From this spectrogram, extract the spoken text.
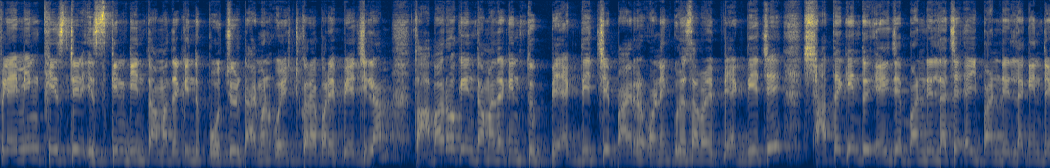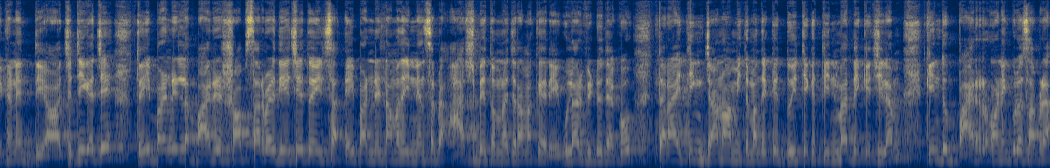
ফ্লেমিং ফিস্টের স্কিন কিন্তু আমাদের কিন্তু প্রচুর ডায়মন্ড ওয়েস্ট করার পরে পেয়েছিলাম। তো আবারও কিন্তু আমাদের কিন্তু ব্যাগ দিচ্ছে, বাইরের অনেকগুলো সার্ভারে ব্যাগ দিয়েছে। সাথে কিন্তু এই যে বান্ডেলটা আছে, এই বান্ডেলটা কিন্তু এখানে দেওয়া আছে, ঠিক আছে? তো এই বান্ডেলটা বাইরের সব সার্ভারে দিয়েছে, তো এই বান্ডেলটা আমাদের ইন্ডিয়ান সার্ভারে আসবে। তোমরা যারা আমাকে রেগুলার ভিডিও দেখো, তারা আই থিঙ্ক জানো, আমি তোমাদেরকে দুই থেকে তিনবার দেখেছিলাম। কিন্তু বাইরের অনেকগুলো সার্ভারে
